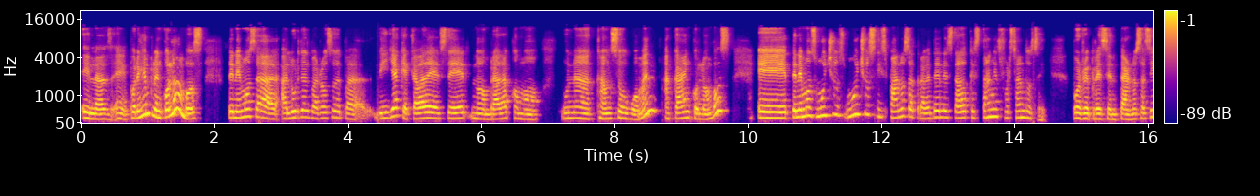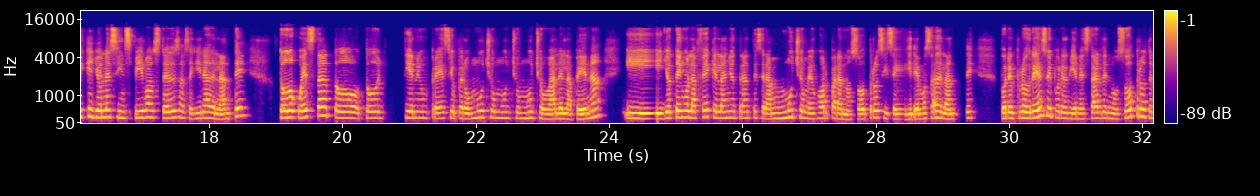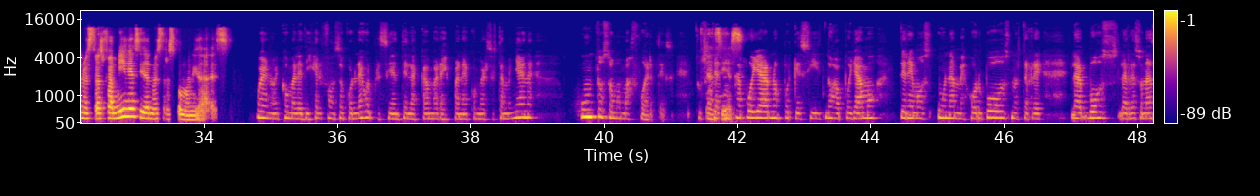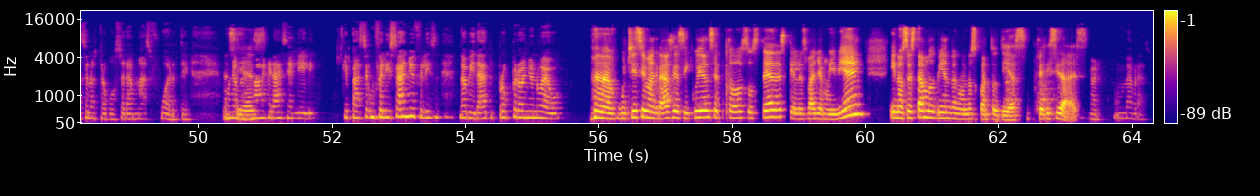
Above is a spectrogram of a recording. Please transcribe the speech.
en las, eh, por ejemplo, en Colombos tenemos a, Lourdes Barroso de Padilla, que acaba de ser nombrada como una councilwoman acá en Colombos. Eh, tenemos muchos, muchos hispanos a través del Estado que están esforzándose por representarnos. Así que yo les inspiro a ustedes a seguir adelante. Todo cuesta, todo, todo tiene un precio, pero mucho, mucho, mucho vale la pena. Y yo tengo la fe que el año entrante será mucho mejor para nosotros y seguiremos adelante por el progreso y por el bienestar de nosotros, de nuestras familias y de nuestras comunidades. Bueno, y como le dije Alfonso Cornejo, el presidente de la Cámara Hispana de Comercio esta mañana, juntos somos más fuertes. Entonces tenemos que apoyarnos porque si nos apoyamos tenemos una mejor voz, nuestra la voz, la resonancia de nuestra voz será más fuerte. Una vez más, gracias Lili. Que pase un feliz año y feliz Navidad y próspero año nuevo. Muchísimas gracias y cuídense todos ustedes, que les vaya muy bien y nos estamos viendo en unos cuantos días. Felicidades. Un abrazo.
